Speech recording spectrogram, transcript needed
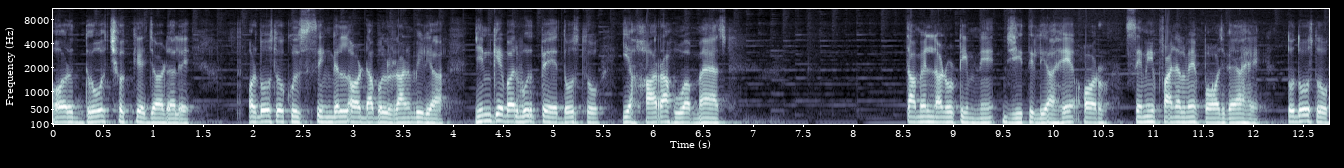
और दो छक्के जड़ डाले। और दोस्तों, कुछ सिंगल और डबल रन भी लिया। जिनके बलबूत पे दोस्तों ये हारा हुआ मैच तमिलनाडु टीम ने जीत लिया है और सेमीफाइनल में पहुँच गया है। तो दोस्तों,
